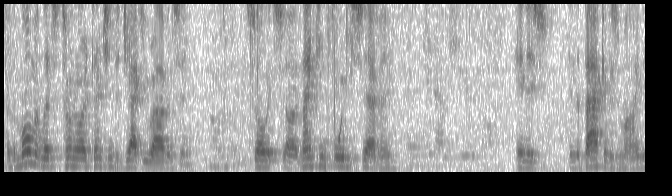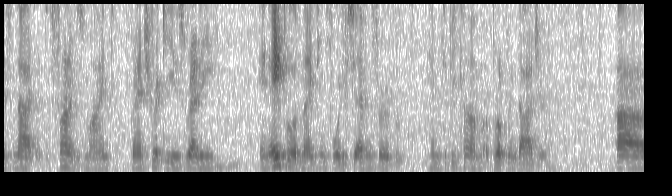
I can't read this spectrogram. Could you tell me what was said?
for the moment, let's turn our attention to Jackie Robinson. So it's uh, 1947. In his, in the back of his mind, if not at the front of his mind, Branch Rickey is ready in April of 1947 for him to become a Brooklyn Dodger. Uh,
